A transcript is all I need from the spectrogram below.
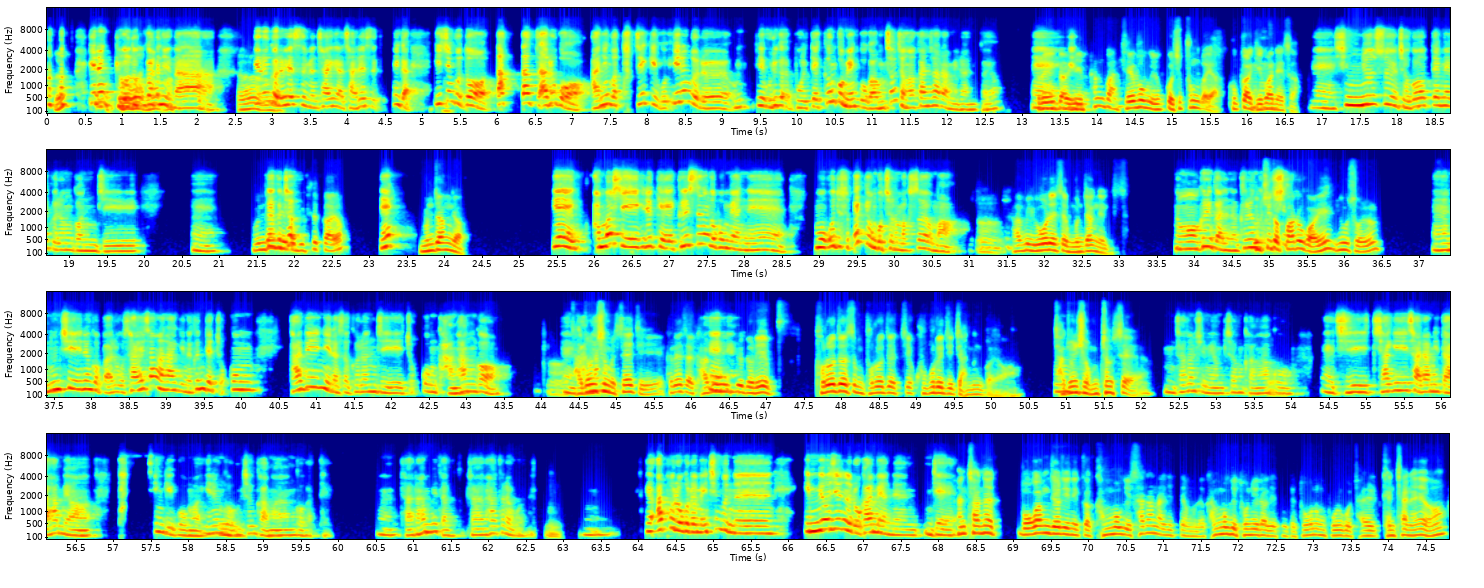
네? 이런 교도관이나 어, 이런 어. 거를 했으면 자기가 잘했을. 그러니까 이 친구도 딱딱 자르고 아닌 거 탁 제끼고 이런 거를 엄- 우리가 볼 때 끊고 맹고가 엄청 정확한 사람이라니까요. 네, 그러니까 이게- 이 평관 제복이 입고 싶은 거야. 국가기관에서. 네, 신유술 저거 때문에 그런 건지. 네. 문장력이 저- 있을까요? 네? 문장력. 예, 한 번씩 이렇게 글 쓰는 거 보면은 뭐 어디서 뺏겨온 것처럼 막 써요, 막. 어, 답이 6월에서 문장력 있어. 어, 그러니까는 그런 거 눈치도 좀 빠르고 이? 유술. 예, 눈치 이런 거 빠르고 사회생활 하기는 근데 조금 가빈이라서 그런지 조금 강한 거. 어, 예, 자존심은 세지. 그래서 가빈이들이 부러졌으면 부러졌지 구부러지지 않는 거예요. 자존심 엄청 세. 음, 자존심이 엄청 강하고 예, 지, 자기 사람이다 하면 다 챙기고 막 이런 거 음. 엄청 강한 것 같아요. 음, 잘합니다. 잘 하더라고요. 음. 음. 예, 앞으로 그러면 이 친구는 임묘진으로 가면은 이제 한참에 모광절이니까 간목이 살아나기 때문에 간목이 돈이라고 했으니까 돈은 벌고 잘 괜찮아요.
